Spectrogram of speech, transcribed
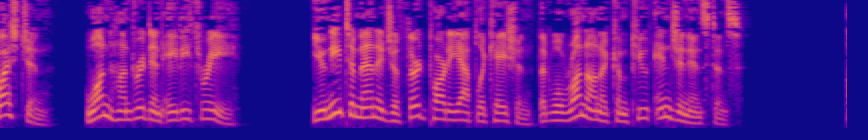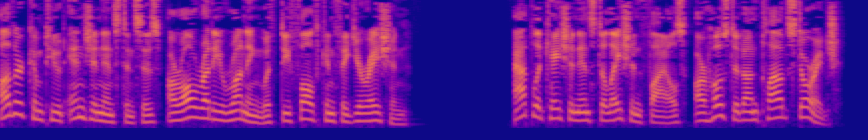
Question 183. You need to manage a third-party application that will run on a compute engine instance. Other compute engine instances are already running with default configuration. Application installation files are hosted on cloud storage.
